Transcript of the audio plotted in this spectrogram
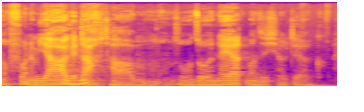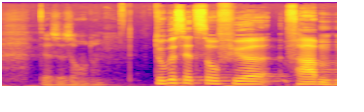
noch vor einem Jahr mhm. gedacht haben. Und so und so nähert man sich halt der, der Saison dann. Du bist jetzt so für Farben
